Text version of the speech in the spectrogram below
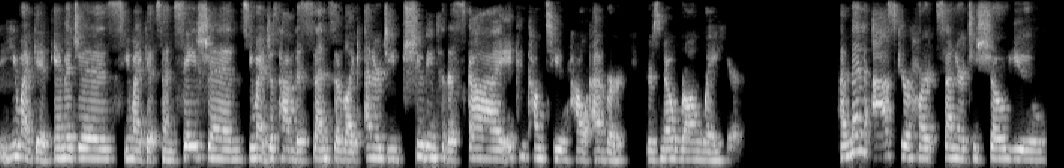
You might get images, you might get sensations, you might just have this sense of like energy shooting to the sky. It can come to you however. There's no wrong way here. And then ask your heart center to show you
